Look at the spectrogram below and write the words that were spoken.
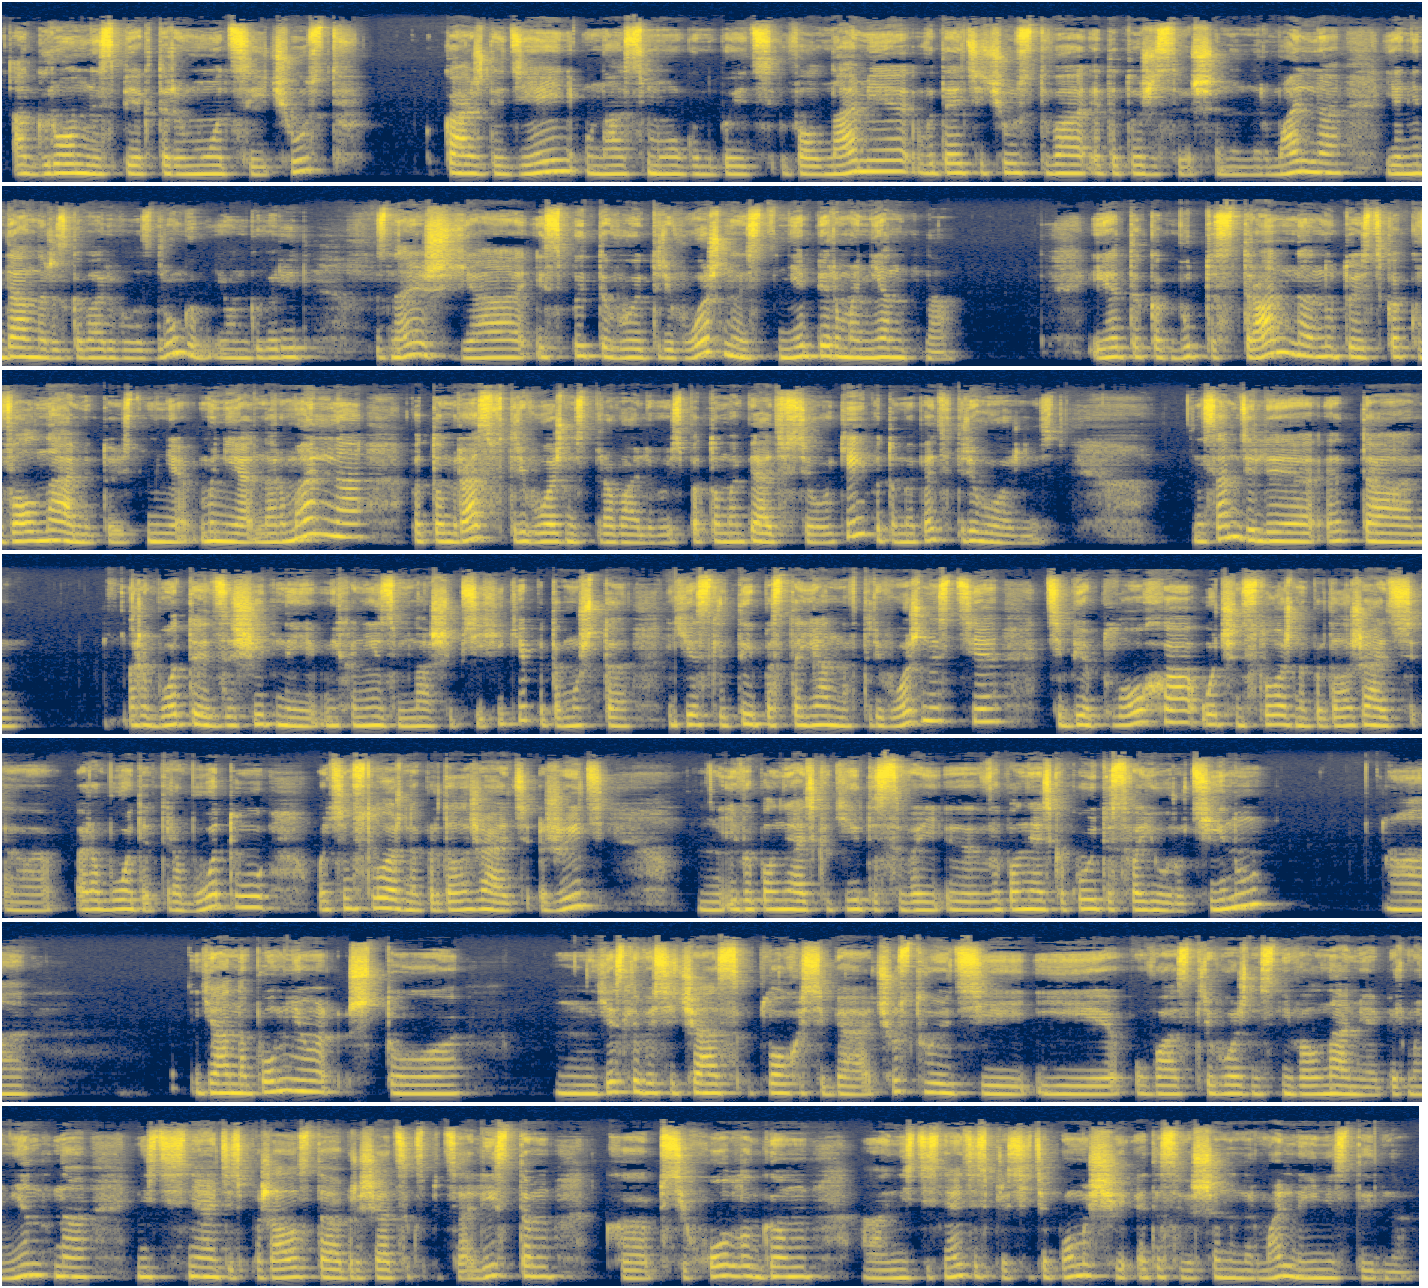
огромный спектр эмоций и чувств. Каждый день у нас могут быть волнами вот эти чувства. Это тоже совершенно нормально. Я недавно разговаривала с другом, и он говорит, знаешь, я испытываю тревожность не перманентно и это как будто странно, ну то есть как волнами, то есть мне, мне нормально, потом раз в тревожность проваливаюсь, потом опять все окей, потом опять в тревожность. На самом деле это работает защитный механизм нашей психики, потому что если ты постоянно в тревожности, тебе плохо, очень сложно продолжать э, работать работу, очень сложно продолжать жить и выполнять какие-то свои, э, выполнять какую-то свою рутину. А, я напомню, что если вы сейчас плохо себя чувствуете и у вас тревожность не волнами, а перманентно, не стесняйтесь, пожалуйста, обращаться к специалистам, к психологам, а, не стесняйтесь просить о помощи, это совершенно нормально и не стыдно.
